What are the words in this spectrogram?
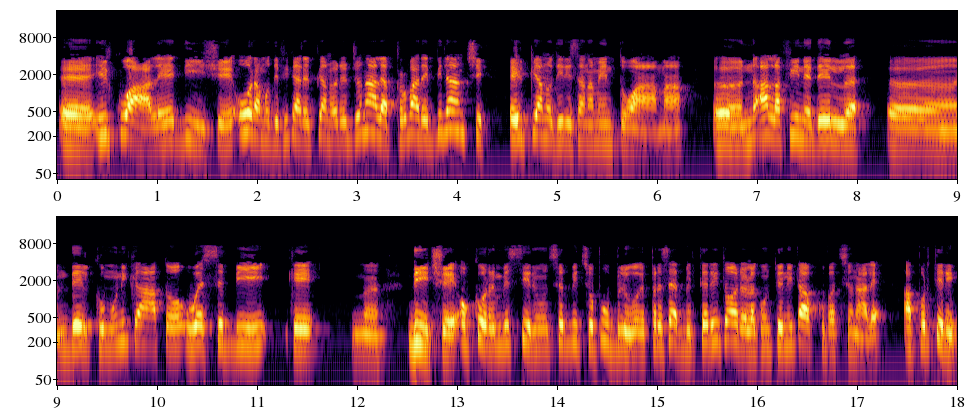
eh, il quale dice ora modificare il piano regionale, approvare i bilanci e il piano di risanamento AMA. Eh, alla fine del, eh, del comunicato USB che mh, mm, dice occorre investire in un servizio pubblico che preservi il territorio e la continuità occupazionale a partire,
